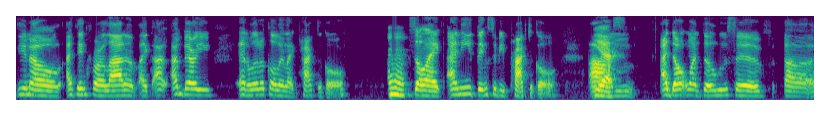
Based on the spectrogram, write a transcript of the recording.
you know, I think for a lot of like I, I'm very analytical and like practical. Mm-hmm. So like I need things to be practical. Um, yes. I don't want the elusive uh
